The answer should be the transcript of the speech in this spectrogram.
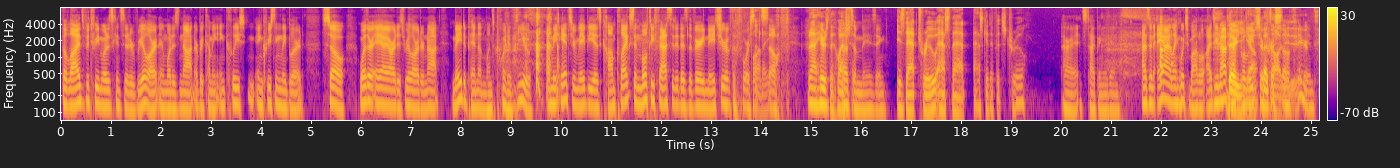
the lines between what is considered real art and what is not are becoming increase, increasingly blurred. So, whether AI art is real art or not may depend on one's point of view, and the answer may be as complex and multifaceted as the very nature of the force Funny. itself. Now here's the question: That's amazing. Is that true? Ask that. Ask it if it's true. All right, it's typing again. As an AI language model, I do not There have you go. beliefs or That's personal needed to hear. opinions.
